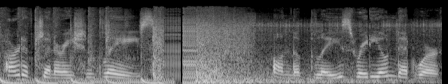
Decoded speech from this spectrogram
Part of Generation Blaze on the Blaze Radio Network.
